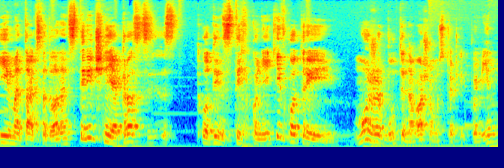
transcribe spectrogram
і Метакса 12-річний якраз один з тих коньяків, котрий може бути на вашому столі, бо він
